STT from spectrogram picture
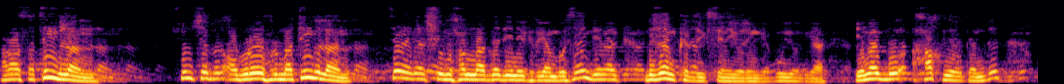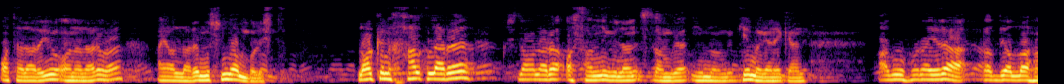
farosating bilan shuncha bir obro' hurmating bilan sen agar shu muhammadni diniga kirgan bo'lsang demak biz ham kirdik seni yo'lingga bu yo'lga. Demak bu haq yo'l ekan otalariyu onalari va ayollari musulmon bo'lishdi. Lokin xalqlari qishloqlari osonlik bilan islomga iymonga kelmagan ekan. Abu hurayra roziyallohu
